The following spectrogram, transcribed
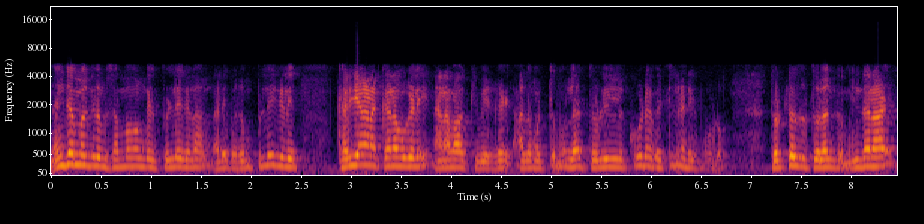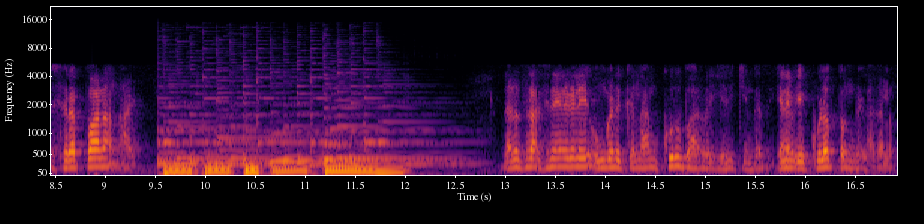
நெஞ்சமகிழும் சம்பவங்கள் பிள்ளைகளால் நடைபெறும். பிள்ளைகளின் கல்யாண கனவுகளை நனவாக்குவீர்கள். அது மட்டுமல்ல தொழிலில் கூட வெற்றி நடை போடும். தொட்டது துலங்கும். இந்த நாள் சிறப்பான நாள். தனுசு ராசினியர்களே உங்களுக்கெல்லாம் குறு பார்வை இருக்கின்றது. எனவே குழப்பங்கள் அகலும்.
